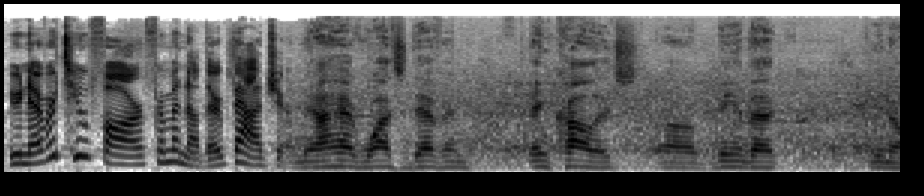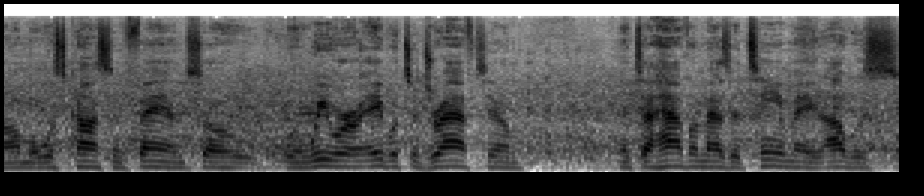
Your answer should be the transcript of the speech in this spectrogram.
you're never too far from another Badger. I mean, I had watched Devin in college, uh, being that, you know, I'm a Wisconsin fan, so when we were able to draft him and to have him as a teammate, I was,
